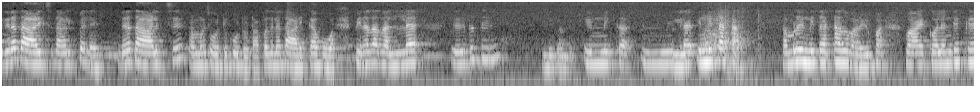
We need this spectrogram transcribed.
ഇതിനെ താളിച്ച് താളിപ്പല്ലേ? ഇതിനെ താളിച്ച് നമ്മൾ ചോറ്റ് കൂട്ടുട്ടോ അപ്പൊ ഇതിനെ താളിക്കാൻ പോവാ. പിന്നെ അതാ നല്ല ഇത് തിരി ഇണ്ണിക്ക ഇണ്ണിത്ത ഇണ്ണിത്തട്ട നമ്മൾ എണ്ണിത്തട്ട എന്ന് പറയും. വാഴക്കോലന്റെ ഒക്കെ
